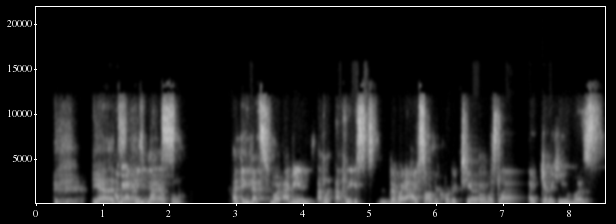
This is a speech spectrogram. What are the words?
yeah. That's, I mean, I that's think that's- powerful. I think that's what I mean. At, at least the way I saw Recorder Theel was like, you know, he was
